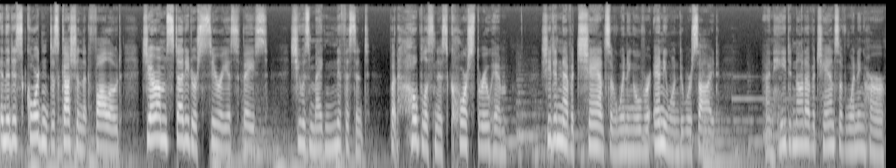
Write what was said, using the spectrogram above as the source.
In the discordant discussion that followed, Jerram studied her serious face. She was magnificent, but hopelessness coursed through him. She didn't have a chance of winning over anyone to her side, and he did not have a chance of winning her.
